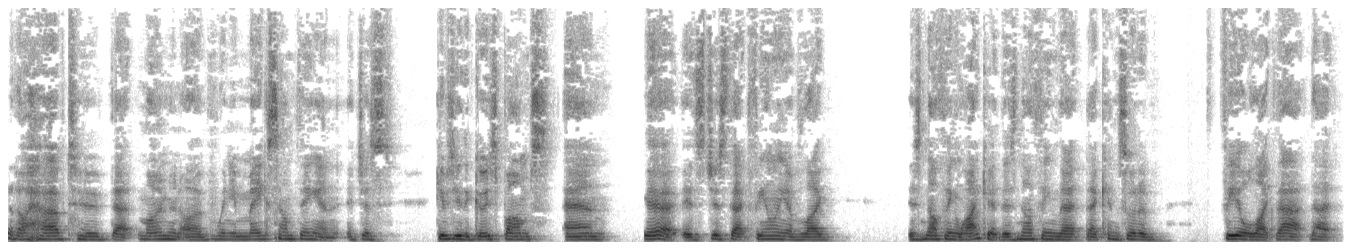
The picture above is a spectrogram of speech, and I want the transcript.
that I have to that moment of when you make something and it just gives you the goosebumps. And yeah, it's just that feeling of like, there's nothing like it. There's nothing that, that can sort of feel like that, that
